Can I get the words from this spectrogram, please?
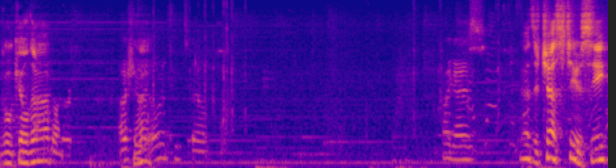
Go kill them. know. Actually, Yeah. I want to tweet. Hi guys. There's a chest too, see?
